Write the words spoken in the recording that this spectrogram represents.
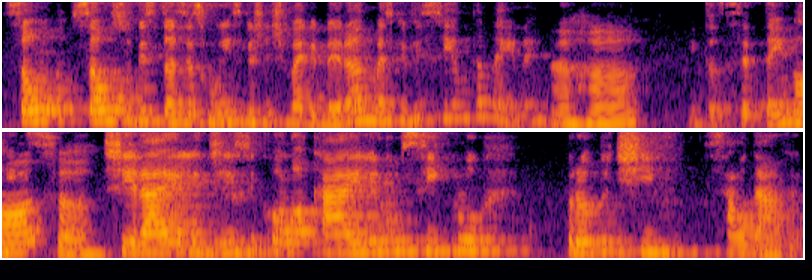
são, são substâncias ruins que a gente vai liberando, mas que viciam também, né? Uhum. Então você tem que Nossa. tirar ele disso e colocar ele num ciclo produtivo, saudável.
